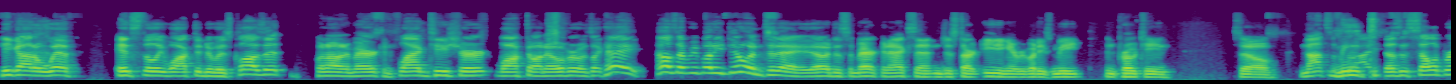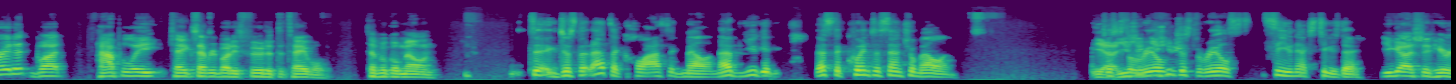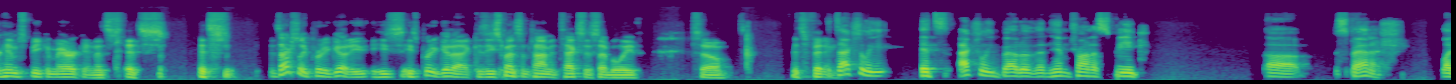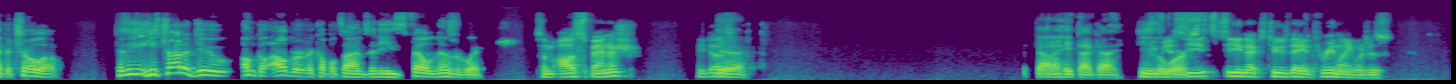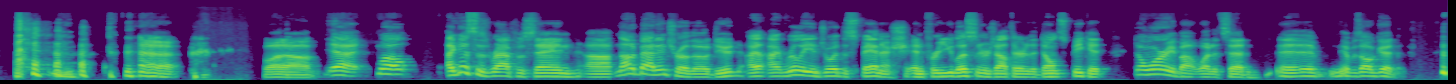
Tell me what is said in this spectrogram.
he got a whiff, instantly walked into his closet, put on an American flag T-shirt, walked on over, was like, "Hey, how's everybody doing today?" You know, this American accent, and just start eating everybody's meat and protein. So not surprised, meat. doesn't celebrate it, but happily takes everybody's food at the table. Typical melon. Just that's a classic melon. That you could. That's the quintessential melon. Yeah, just the should, real, should, just the real. See you next Tuesday. You guys should hear him speak American. It's it's it's it's actually pretty good. He, he's he's pretty good at it because he spent some time in Texas, I believe. So it's fitting. It's actually it's actually better than him trying to speak uh, Spanish like a cholo because he, he's tried to do Uncle Albert a couple times and he's failed miserably. Some Oz Spanish, he does. Yeah. God, I hate that guy. He's the worst. See, see you next Tuesday in three languages. But uh, yeah, well, I guess as Raf was saying, uh, not a bad intro though, dude. I, I really enjoyed the Spanish, and for you listeners out there that don't speak it, don't worry about what it said. It, it was all good.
